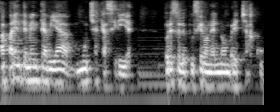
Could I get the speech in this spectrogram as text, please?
aparentemente había mucha cacería, por eso le pusieron el nombre Chaco.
